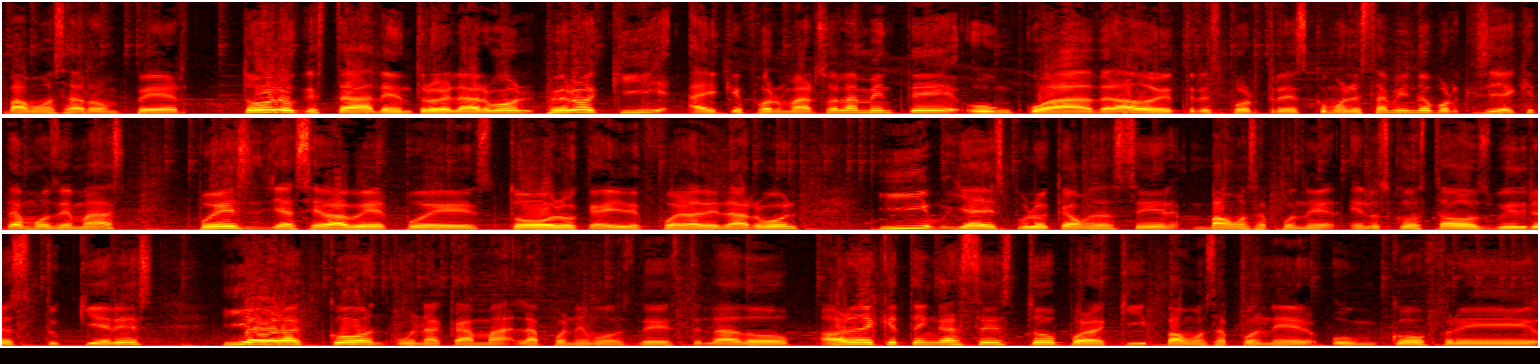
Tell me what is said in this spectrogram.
vamos a romper todo lo que está dentro del árbol Pero aquí hay que formar solamente un cuadrado de 3x3 como lo están viendo Porque si ya quitamos de más pues ya se va a ver pues todo lo que hay de fuera del árbol y ya después lo que vamos a hacer, vamos a poner en los costados vidrios si tú quieres. Y ahora con una cama la ponemos de este lado. Ahora que tengas esto, por aquí vamos a poner un cofre,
